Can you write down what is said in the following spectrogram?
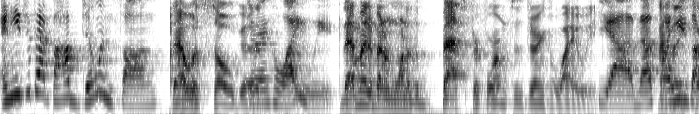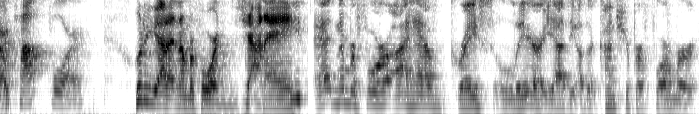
And he did that Bob Dylan song That was so good. during Hawaii Week. that might have been one of the best performances during Hawaii Week. Yeah, and that's why he's so. our top four. Who do you got at number four, Johnny? At number four, I have Grace Leer. Yeah, the other country performer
